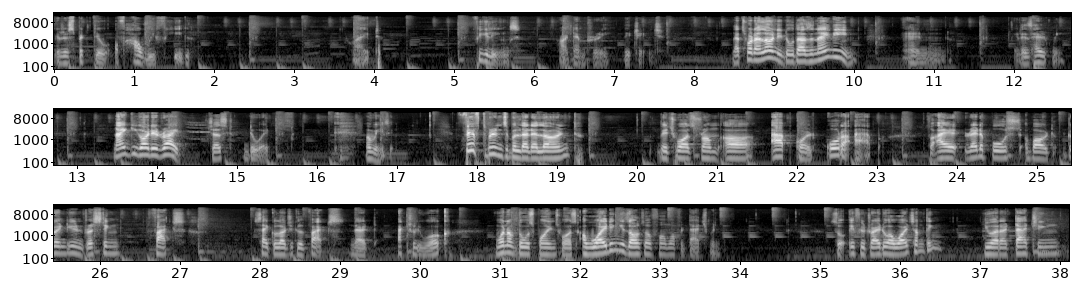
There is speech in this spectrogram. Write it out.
Irrespective of how we feel. Right? Feelings are temporary, they change. That's what I learned in 2019 and it has helped me. Nike got it right. Just do it. Amazing. Fifth principle that I learned, which was from a app called Quora app. So I read a post about 20 interesting facts, psychological facts that actually work. One of those points was avoiding is also a form of attachment. So if you try to avoid something, you are attaching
